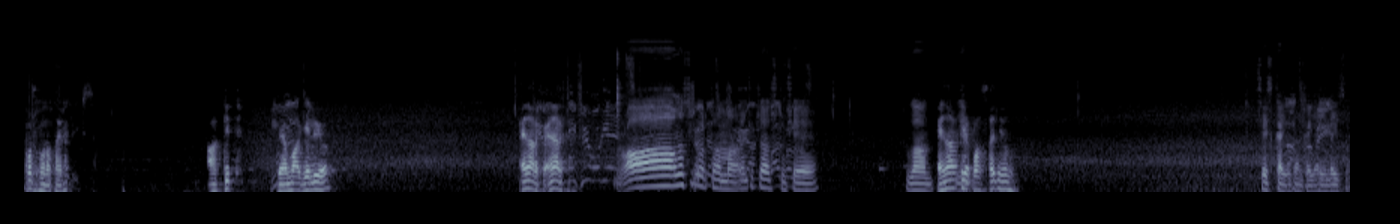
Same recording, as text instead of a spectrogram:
Koş Joao Morata'yla. Felix. Ak git. Lemar geliyor. En arka, en arka. Aa nasıl bir orta ama. Ben çok çalıştım şeye. Lan. En arkaya Ya, bassaydın ya oğlum. Ses kayıyor kanka yayındayız ya.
